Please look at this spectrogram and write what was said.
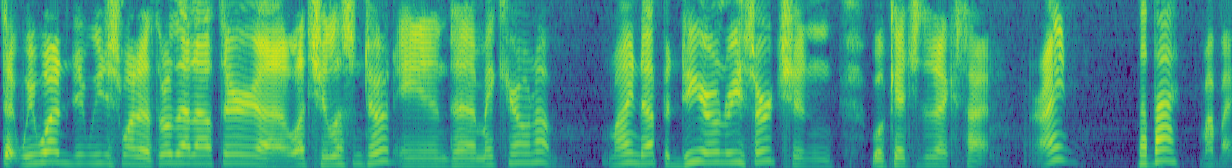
that we wanted we just wanted to throw that out there, uh, let you listen to it, and uh, make your own up mind up, and do your own research, and we'll catch you the next time. All right, bye bye. bye bye.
